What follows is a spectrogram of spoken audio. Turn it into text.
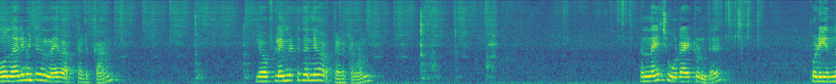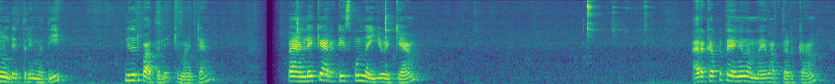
മൂന്നാൽ മിനിറ്റ് നന്നായി വറുത്തെടുക്കാം. ലോ ഫ്ലെയിമിലിട്ട് തന്നെ വറുത്തെടുക്കണം. നന്നായി ചൂടായിട്ടുണ്ട്. പൊടിയൊന്നുണ്ട് ഇത്രയും മതി. ഇനി ഇതൊരു പാത്രത്തിലേക്ക് മാറ്റാം. പാനിലേക്ക് അര ടീസ്പൂൺ നെയ്യ് ഒഴിക്കാം. അരക്കപ്പ് തേങ്ങ നന്നായി വറുത്തെടുക്കാം.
